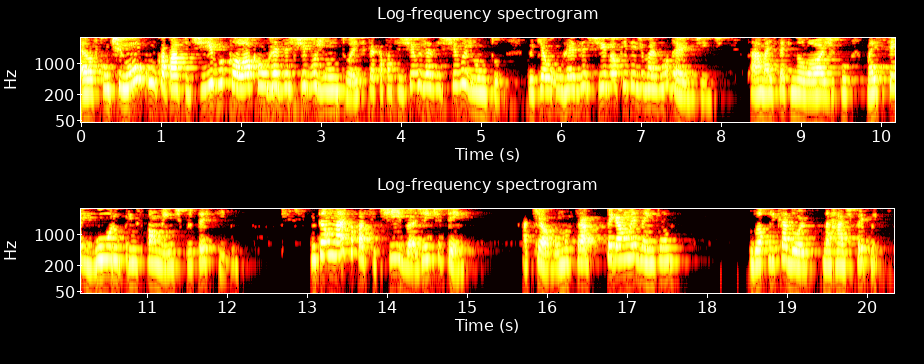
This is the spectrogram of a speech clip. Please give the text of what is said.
elas continuam com o capacitivo e colocam o resistivo junto. Aí fica capacitivo e resistivo junto. Porque o resistivo é o que tem de mais moderno, gente tá? mais tecnológico, mais seguro principalmente para o tecido. Então, na capacitiva, a gente tem, aqui ó, vou mostrar, pegar um exemplo do aplicador da radiofrequência.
